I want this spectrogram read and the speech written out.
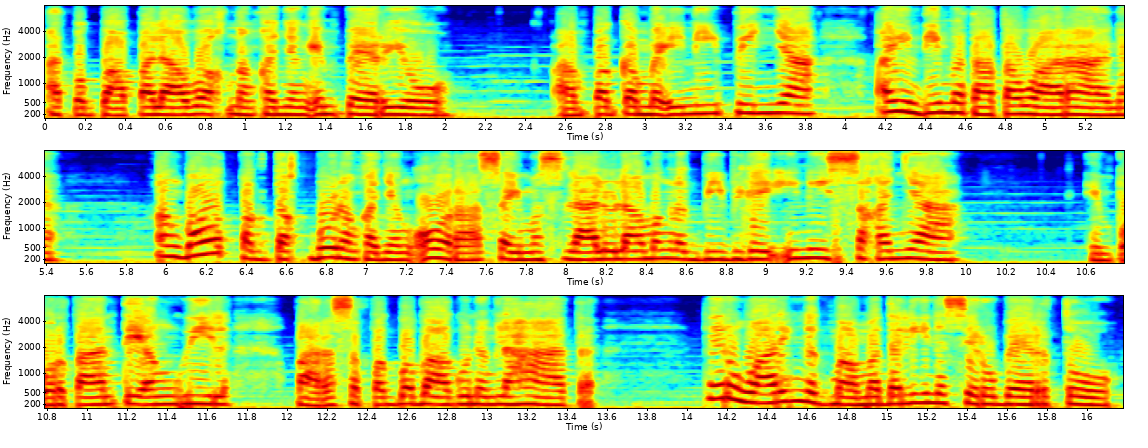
at pagpapalawak ng kanyang imperyo. Ang pagkamainipin niya ay hindi matatawaran ang bawat pagtakbo ng kanyang oras ay mas lalo lamang nagbibigay inis sa kanya. Importante ang will para sa pagbabago ng lahat. Pero waring nagmamadali na si Roberto.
